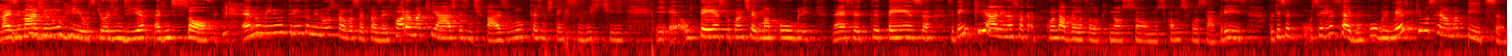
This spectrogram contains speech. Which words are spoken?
Mas imagina um rios que hoje em dia a gente sofre. É no mínimo 30 minutos para você fazer. Fora a maquiagem que a gente faz, o look que a gente tem que se vestir, e, é, o texto, quando chega uma publi, né? Você, pensa, você tem que criar ali na sua Quando a Bruna falou que nós somos como se fosse atriz, porque você, recebe um publi, mesmo que você ama pizza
